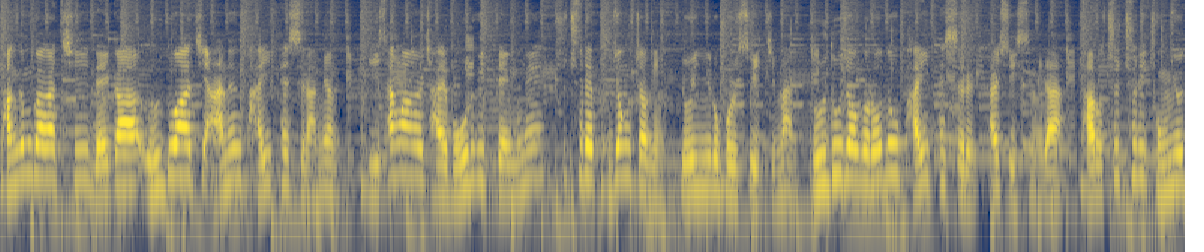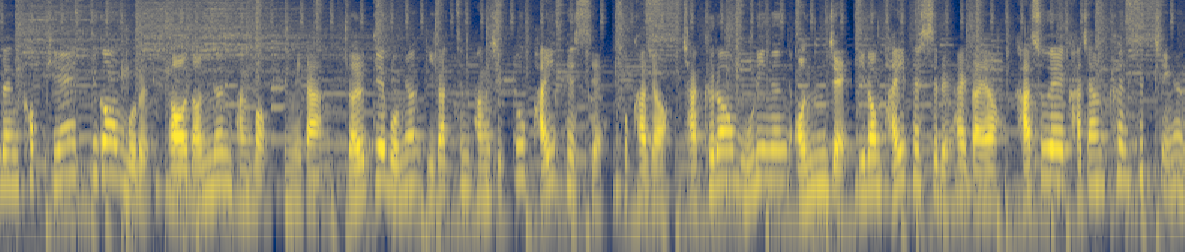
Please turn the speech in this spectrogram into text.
방금과 같이 내가 의도하지 않은 바이패스라면 이 상황을 잘 모르기 때문에 추출의 부정적인 요인으로 볼 수 있지만 의도적으로도 바이패스를 할 수 있습니다. 바로 추출이 종료된 커피에 뜨거운 물을 더 넣는 방법입니다. 넓게 보면 이 같은 방식도 바이패스에 속하죠. 자, 그럼 우리는 언제 이런 바이패스를 할까요? 가수의 가장 큰 특징은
